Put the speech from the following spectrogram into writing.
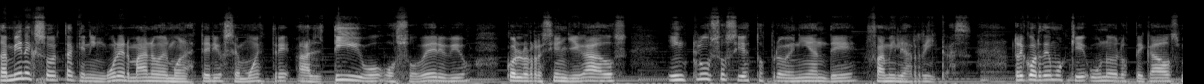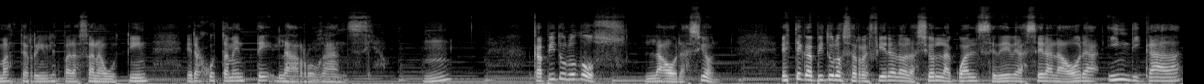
También exhorta que ningún hermano del monasterio se muestre altivo o soberbio con los recién llegados, incluso si estos provenían de familias ricas. Recordemos que uno de los pecados más terribles para San Agustín era justamente la arrogancia. ¿Mm? Capítulo 2. La oración. Este capítulo se refiere a la oración la cual se debe hacer a la hora indicada,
